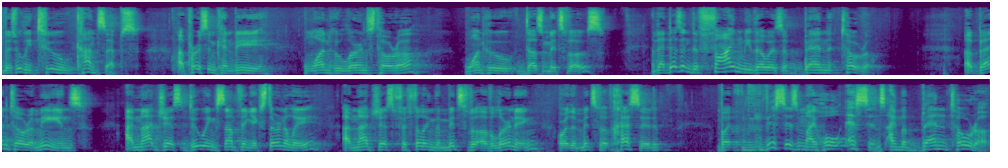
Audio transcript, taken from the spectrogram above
there's really two concepts. A person can be one who learns Torah, one who does mitzvos. And that doesn't define me, though, as a Ben Torah. A Ben Torah means I'm not just doing something externally, I'm not just fulfilling the mitzvah of learning or the mitzvah of chesed, but this is my whole essence. I'm a Ben Torah.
